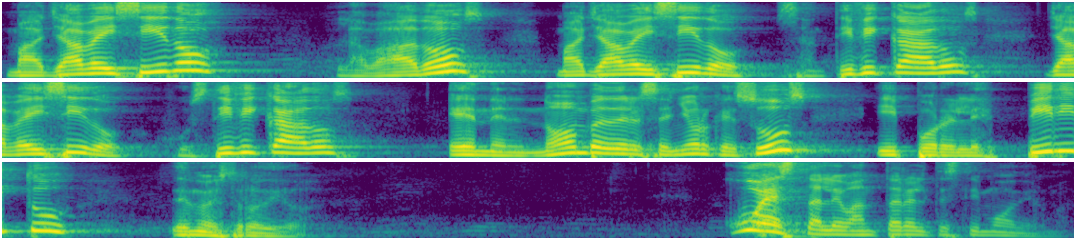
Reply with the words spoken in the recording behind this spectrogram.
mas ya habéis sido lavados mas ya habéis sido santificados, ya habéis sido justificados en el nombre del Señor Jesús y por el Espíritu de nuestro Dios. Cuesta levantar el testimonio, hermano,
